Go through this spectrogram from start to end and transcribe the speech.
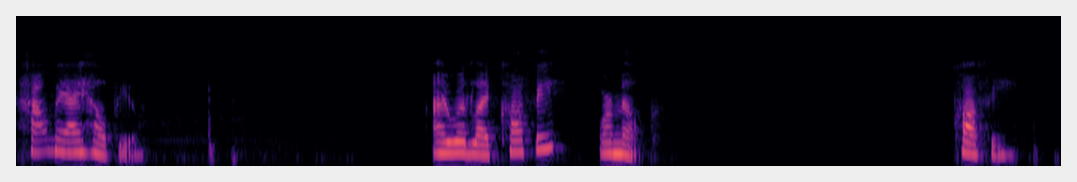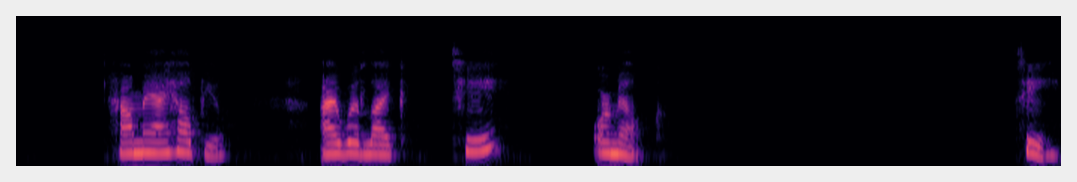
How may I help you? I would like coffee or milk. Coffee. How may I help you? I would like tea or milk. Tea.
